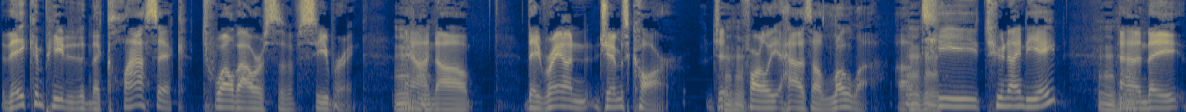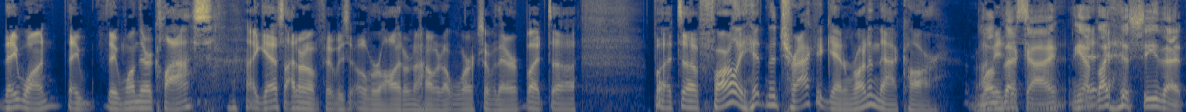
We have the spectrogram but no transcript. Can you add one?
They competed in the classic twelve hours of Sebring, and uh, they ran Jim's car. Jim Farley has a Lola T two ninety eight. And they, they won. They they won their class. I guess I don't know if it was overall. I don't know how it works over there, but uh, but uh, Farley hitting the track again, running that car. I Love mean, that just- guy. Yeah, I'd like to see that,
